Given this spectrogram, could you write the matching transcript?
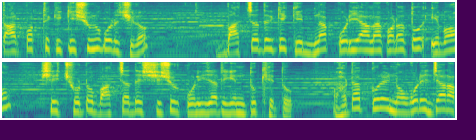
তারপর থেকে কি শুরু করেছিল? বাচ্চাদেরকে কিডন্যাপ করিয়ে আনা করাতো এবং সেই ছোট বাচ্চাদের শিশুর কলিজাটি কিন্তু খেত। হঠাৎ করে নগরের যারা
